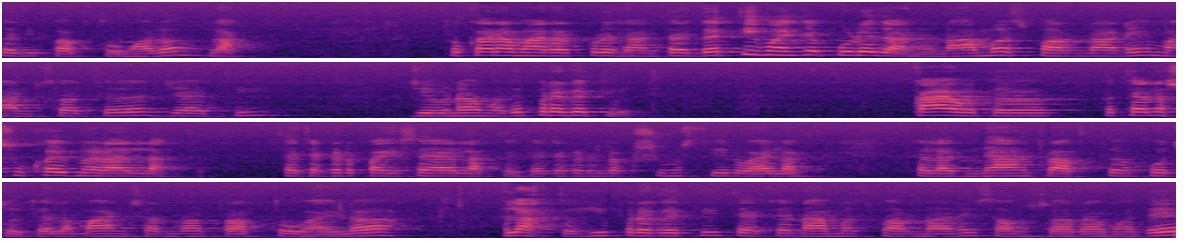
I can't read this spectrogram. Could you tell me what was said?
तरी पाप तुम्हाला लागतं. तुकाराम महाराज पुढे सांगतात गती म्हणजे पुढं जाणं नामस्मरणाने माणसाचं ज्याची जीवनामध्ये प्रगती होते. काय होतं? तर त्याला सुख मिळायला लागतं. त्याच्याकडे पैसा यायला लागतं त्याच्याकडे लक्ष्मी स्थिर व्हायला लागतं. त्याला ज्ञान प्राप्त होतो त्याला मान सन्मान प्राप्त व्हायला लागतो. ही प्रगती त्याच्या नामस्मरणाने संसारामध्ये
